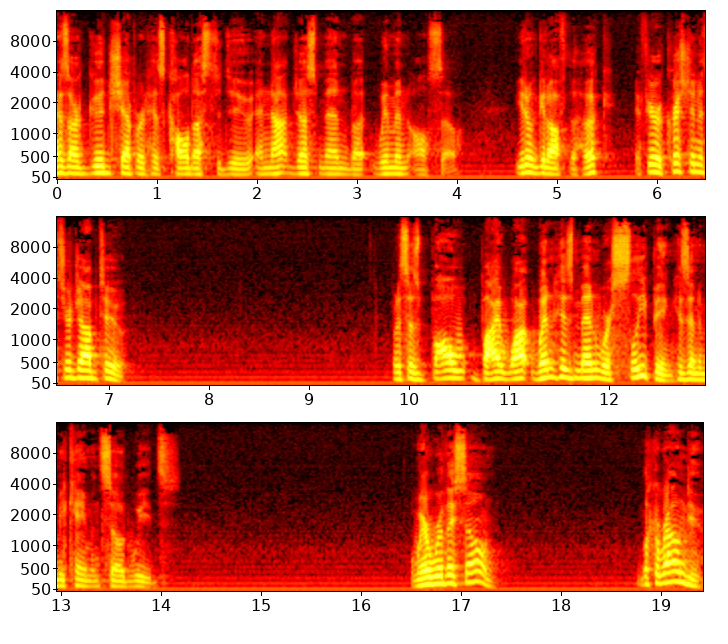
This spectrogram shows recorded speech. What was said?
as our good shepherd has called us to do, and not just men, but women also. You don't get off the hook. If you're a Christian, it's your job too. But it says, by, what, when his men were sleeping, his enemy came and sowed weeds. Where were they sown? Look around you.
